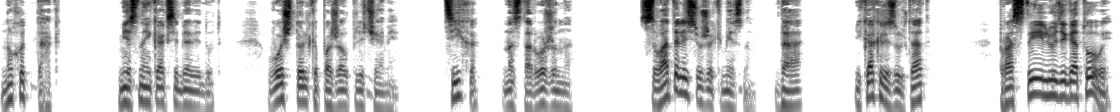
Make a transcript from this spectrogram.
Ну, хоть так. Местные как себя ведут? Вождь только пожал плечами. Тихо, настороженно. Сватались уже к местным? Да. И как результат? Простые люди готовы,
